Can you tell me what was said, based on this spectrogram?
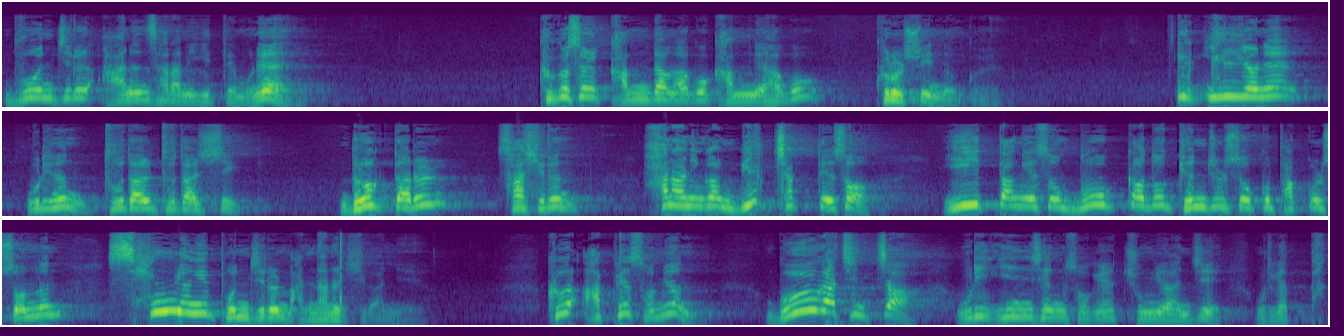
무언지를 아는 사람이기 때문에 그것을 감당하고 감내하고 그럴 수 있는 거예요. 1년에 우리는 두 달, 두 달씩 넉 달을 사실은 하나님과 밀착돼서 이 땅에서 무엇과도 견줄 수 없고 바꿀 수 없는 생명의 본질을 만나는 시간이에요. 그 앞에 서면 뭐가 진짜 우리 인생 속에 중요한지 우리가 딱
